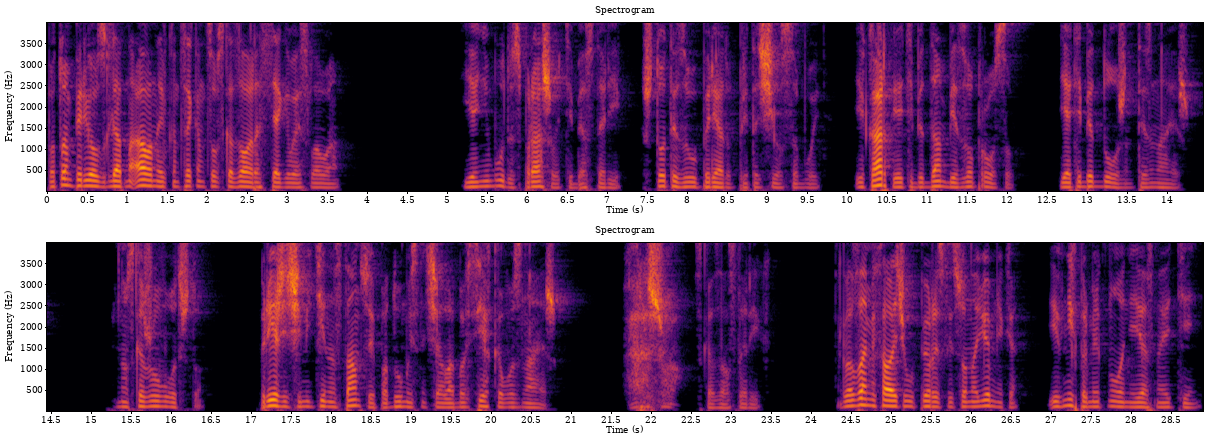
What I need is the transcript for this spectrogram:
Потом перевел взгляд на Алана и в конце концов сказал, растягивая слова. Я не буду спрашивать тебя, старик, что ты за упыря тут притащил с собой. И карты я тебе дам без вопросов. Я тебе должен, ты знаешь. Но скажу вот что. Прежде чем идти на станцию, подумай сначала обо всех, кого знаешь. Хорошо, сказал старик. Глаза Михайловича уперлись в лицо наемника, и в них промелькнула неясная тень.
